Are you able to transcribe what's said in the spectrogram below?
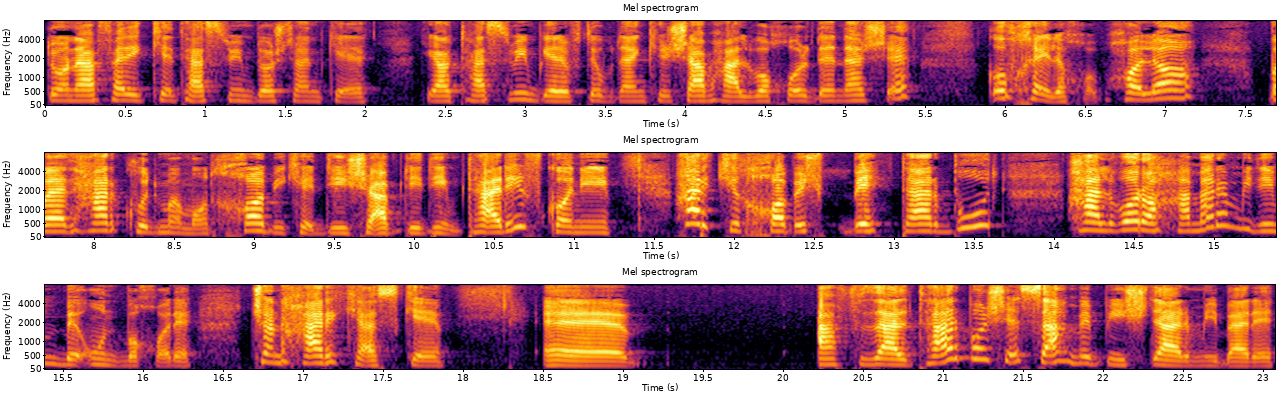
دو نفری که تصمیم داشتن که یا تصمیم گرفته بودن که شب حلوا خورده نشه گفت خیلی خوب. حالا باید هر کدوممون خوابی که دیشب دیدیم تعریف کنیم هر کی خوابش بهتر بود حلوا را همه رو میدیم به اون بخوره. چون هر کس که افضلتر باشه سهم بیشتر می‌بره.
